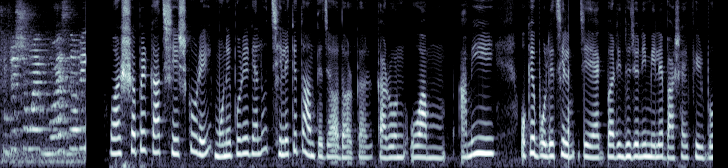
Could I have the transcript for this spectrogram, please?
শুটের সময় ভয়েস দেওয়া ওয়ার্কশপের কাজ শেষ করেই মনে পড়ে গেল ছেলেকে তো আনতে যাওয়া দরকার। কারণ ও আমি ওকে বলেছিলাম যে একবারই দুজনেই মিলে বাসায় ফিরবো।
